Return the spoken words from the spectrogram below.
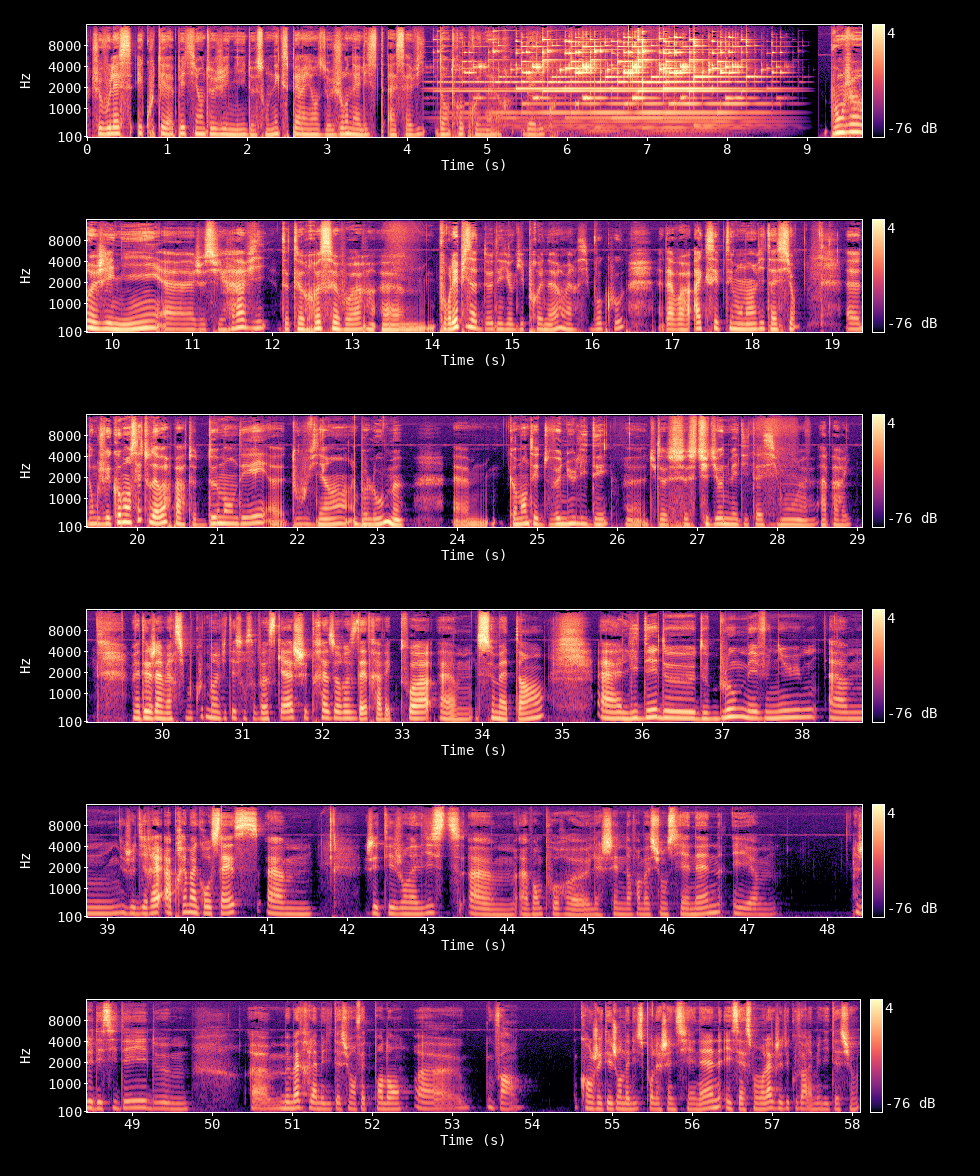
Je vous laisse écouter la pétillante Eugénie de son expérience de journaliste à sa vie d'entrepreneur. Belle écoute. Bonjour Eugénie, euh, je suis ravie de te recevoir euh, pour l'épisode 2 des Yogi Preneurs. Merci beaucoup d'avoir accepté mon invitation. Euh, donc je vais commencer tout d'abord par te demander d'où vient Bloom. comment t'es devenue l'idée de ce studio de méditation à Paris? Bah, déjà, merci beaucoup de m'inviter sur ce podcast. Je suis très heureuse d'être avec toi euh, ce matin. Euh, l'idée de, Bloom m'est venue, euh, je dirais, après ma grossesse. J'étais journaliste avant pour la chaîne d'information CNN et j'ai décidé de me mettre à la méditation en fait pendant, enfin, quand j'étais journaliste pour la chaîne CNN et c'est à ce moment-là que j'ai découvert la méditation.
